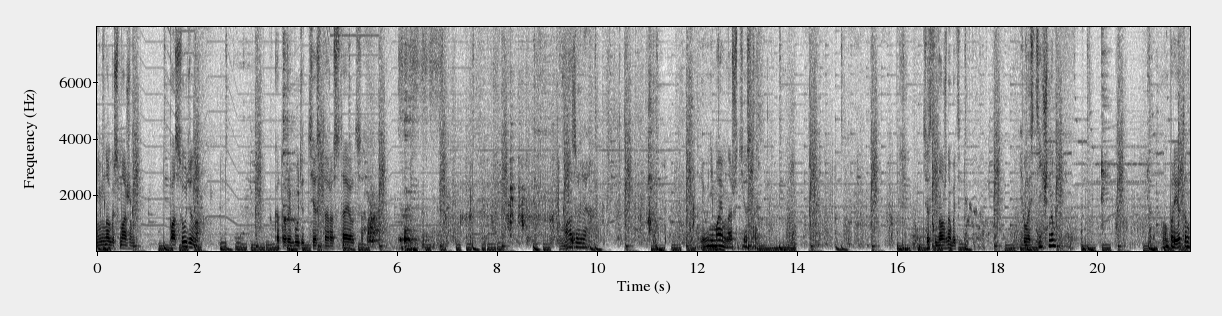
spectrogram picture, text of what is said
Немного смажем посудину, в которой будет тесто растаиваться. Помазали. И вынимаем наше тесто. Тесто должно быть эластичным, но при этом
